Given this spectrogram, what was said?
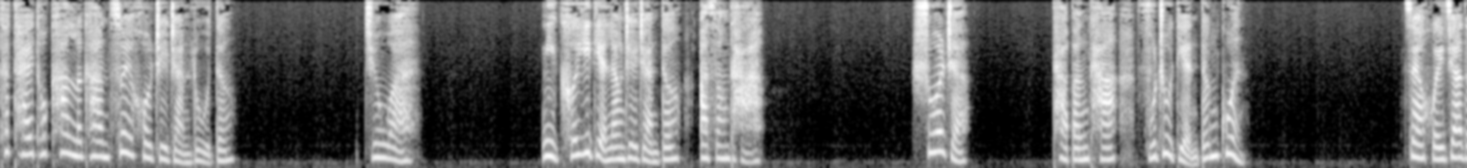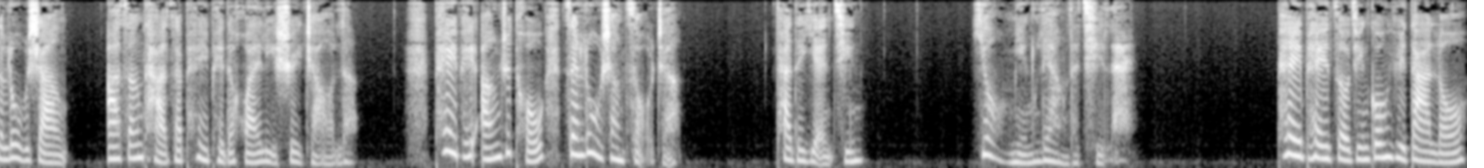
他抬头看了看最后这盏路灯。今晚，你可以点亮这盏灯，阿桑塔。”说着，他帮他扶住点灯棍。在回家的路上，阿桑塔在佩佩的怀里睡着了，佩佩昂着头在路上走着。他的眼睛又明亮了起来。佩佩走进公寓大楼，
